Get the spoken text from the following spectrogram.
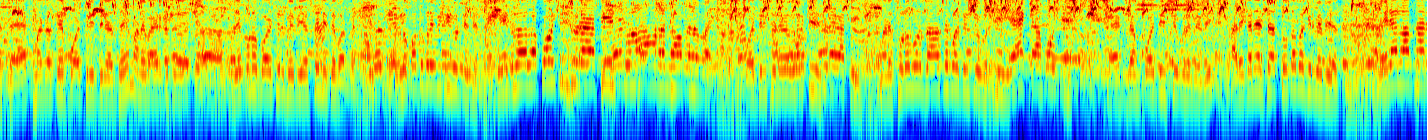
আচ্ছা এক মাস আছে পঁয়ত্রিশ দিন আছে মানে ভাইয়ের কাছে যে কোনো বয়সের বেবি আছে নিতে পারবেন। এগুলো কত করে বিক্রি করতেছেন? এগুলো হলো পঁয়ত্রিশশো টাকা পিস হবে না ভাই পঁয়ত্রিশশো টাকা করে পিস মানে ছোট বড় যা আছে পঁয়ত্রিশশো করে? একদম পঁয়ত্রিশশো একদম পঁয়ত্রিশশো করে বেবি আর এখানে একটা তোতা পাখির বেবি আছে। এটা হলো আপনার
